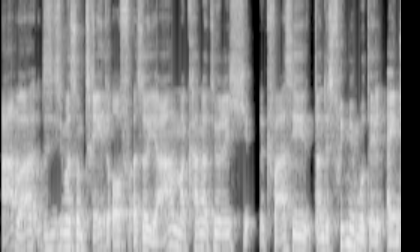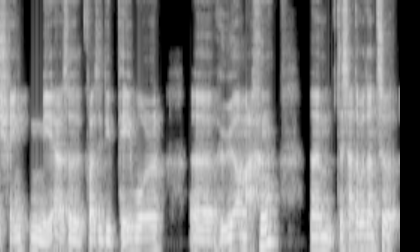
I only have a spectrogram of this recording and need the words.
Aber das ist immer so ein Trade-off. Also ja, man kann natürlich quasi dann das Freemium-Modell einschränken mehr, also quasi die Paywall äh, höher machen. Ähm, das hat aber dann zur,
